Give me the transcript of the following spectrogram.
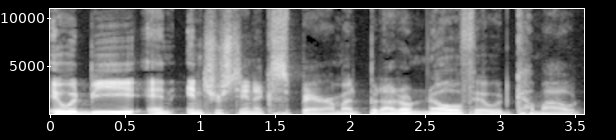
It would be an interesting experiment, but I don't know if it would come out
